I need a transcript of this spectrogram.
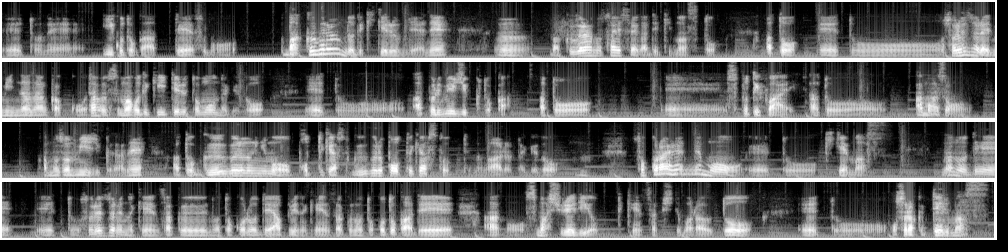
えっ、とね、いいことがあって、その、バックグラウンドで聞けるんだよね。うん。バックグラウンド再生ができますと。あと、えっ、と、それぞれみんななんかこう、多分スマホで聞いてると思うんだけど、えっ、と、Apple Music とか、あと、えー、Spotify、あと、Amazon、Amazon Music だね。あと、Google にも、ポッドキャスト、Google ポッドキャストっていうのがあるんだけど、うん、そこら辺でも、えっ、ー、と、聞けます。なので、えっ、ー、と、それぞれの検索のところで、アプリの検索のとことかで、あの、スマッシュレディオって検索してもらうと、えっ、と、おそらく出ます。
